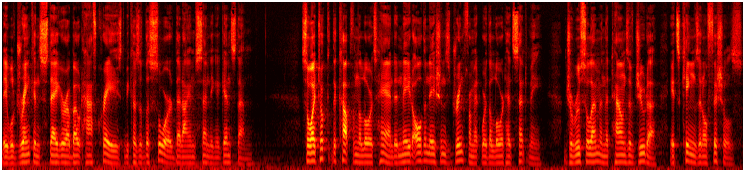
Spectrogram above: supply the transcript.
They will drink and stagger about half crazed because of the sword that I am sending against them. So I took the cup from the Lord's hand, and made all the nations drink from it where the Lord had sent me Jerusalem and the towns of Judah, its kings and officials.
